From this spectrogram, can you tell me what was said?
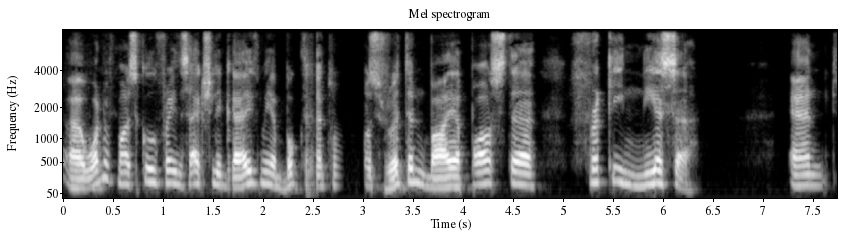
uh, one of my school friends actually gave me a book that was written by a pastor, Frikkie Neese. And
